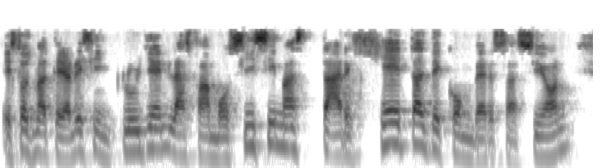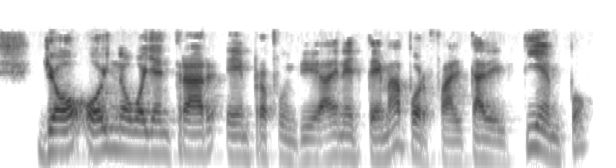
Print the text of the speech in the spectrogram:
Estos materiales incluyen las famosísimas tarjetas de conversación. Yo hoy no voy a entrar en profundidad en el tema por falta de tiempo,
